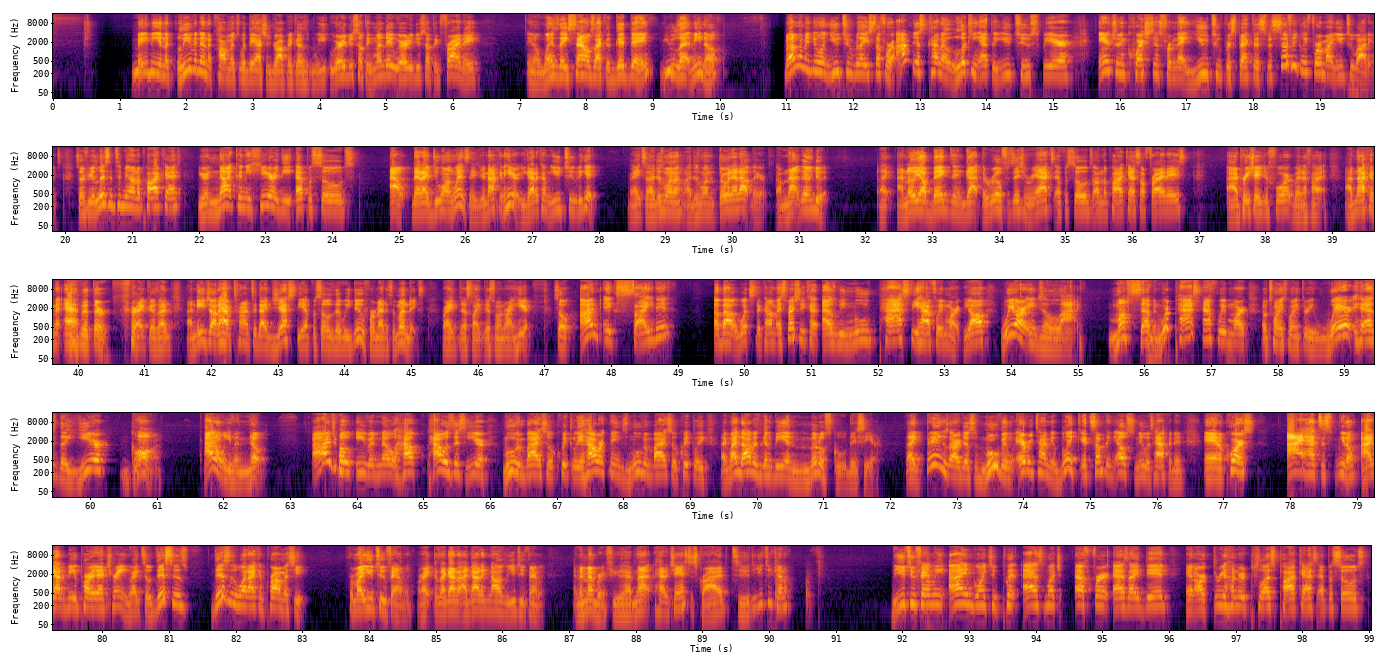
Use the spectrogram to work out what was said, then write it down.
Maybe in the leave it in the comments what day I should drop it because we, we already do something Monday, we already do something Friday. You know, Wednesday sounds like a good day. You let me know. But I'm to be doing YouTube related stuff where I'm just kind of looking at the YouTube sphere, answering questions from that YouTube perspective, specifically for my YouTube audience. So if you're listening to me on the podcast, you're not to hear the episodes out that I do on Wednesdays. You're not to hear it. You got to come to YouTube to get it. Right? So I just want to I just want to throw that out there. I'm not to do it. Like I know y'all begged and got the real physician reacts episodes on the podcast on Fridays. I appreciate you for it, but if I I'm not gonna add the third, right? Because I I need y'all to have time to digest the episodes that we do for Medicine Mondays, right? Just like this one right here. So I'm excited about what's to come, especially as we move past the halfway mark. Y'all, we are in July, month seven. We're past halfway mark of 2023. Where has the year gone? I don't even know. I don't even know how how is this year moving by so quickly? How are things moving by so quickly? Like my daughter's gonna be in middle school this year. Like things are just moving every time you blink. It's something else new is happening, and of course, I had to, you know, I got to be a part of that train, right? So this is this is what I can promise you for my YouTube family, right? Because I got I got to acknowledge the YouTube family. And remember, if you have not had a chance, to subscribe to the YouTube channel the YouTube family, I am going to put as much effort as I did in our 300 plus podcast episodes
